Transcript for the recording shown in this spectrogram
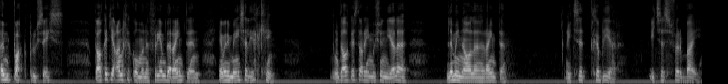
inpakproses. Dalk het jy aangekom in 'n vreemde ruimte en jy moet die mense leer ken. En dalk is daar 'n emosionele liminale ruimte. Iets het gebeur. Iets is verby.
